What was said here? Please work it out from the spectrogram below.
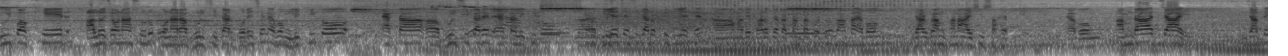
দুই পক্ষের আলোচনা স্বরূপ ওনারা ভুল স্বীকার করেছেন এবং লিখিত একটা ভুল স্বীকারের একটা লিখিত দিয়েছেন, স্বীকারোক্তি দিয়েছেন আমাদের ভারত জাকাত সান্তা কঠোরগাঁথা এবং ঝাড়গ্রাম থানা আইসি সাহেবকে। এবং আমরা চাই যাতে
